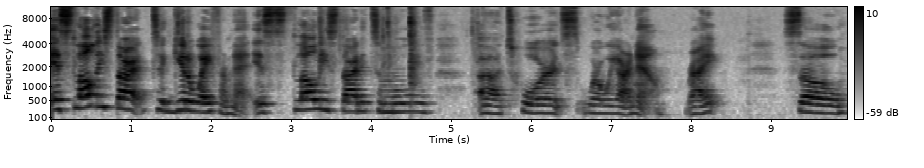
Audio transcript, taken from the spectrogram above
it slowly started to get away from that. It slowly started to move uh, towards where we are now, right? So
